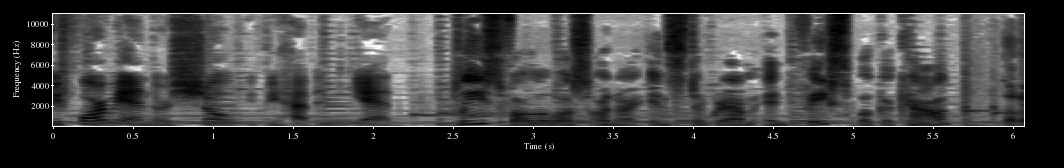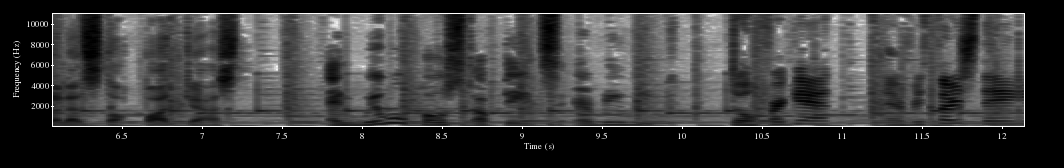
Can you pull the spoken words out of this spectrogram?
Before we end our show, if you haven't yet, Please follow us on our Instagram and Facebook account, Tara Let's Talk Podcast. and we will post updates every week. don't forget, every Thursday,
